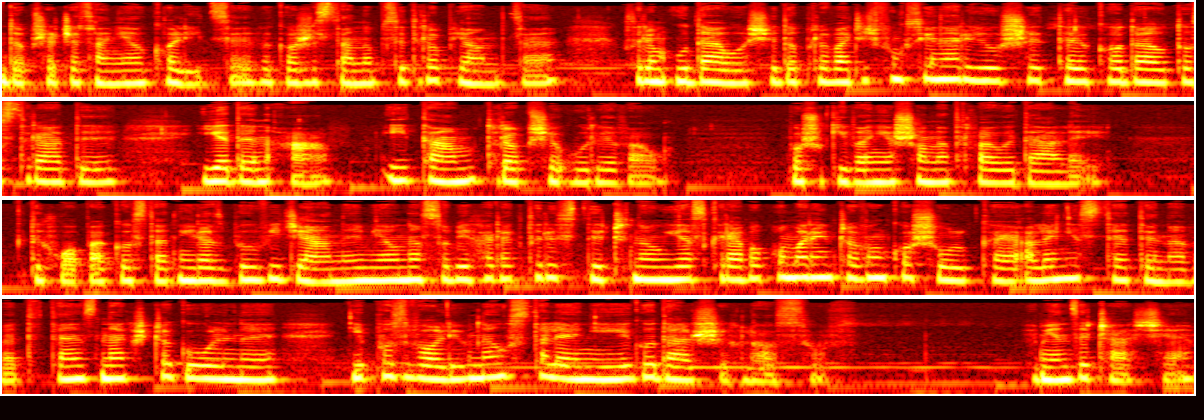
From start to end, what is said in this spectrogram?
Do przeczesania okolicy wykorzystano psy tropiące, którym udało się doprowadzić funkcjonariuszy tylko do autostrady 1A i tam trop się urywał. Poszukiwania Shona trwały dalej. Gdy chłopak ostatni raz był widziany, miał na sobie charakterystyczną, jaskrawo-pomarańczową koszulkę, ale niestety nawet ten znak szczególny nie pozwolił na ustalenie jego dalszych losów. W międzyczasie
